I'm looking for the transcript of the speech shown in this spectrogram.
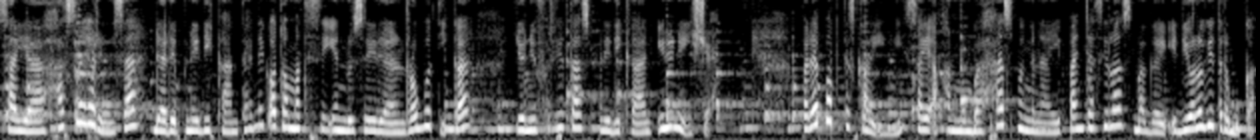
saya Hasna Herinsa dari Pendidikan Teknik Otomatisasi Industri dan Robotika Universitas Pendidikan Indonesia. Pada podcast kali ini, saya akan membahas mengenai Pancasila sebagai ideologi terbuka.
